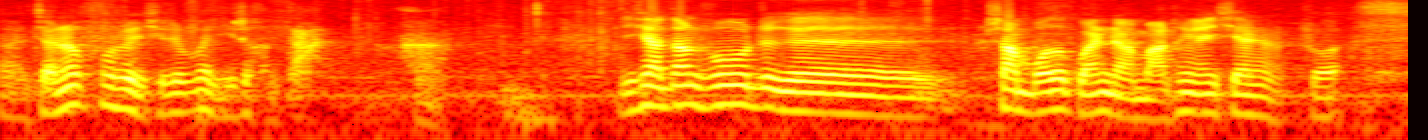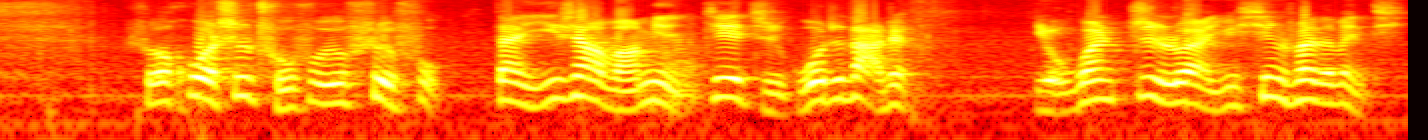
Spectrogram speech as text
啊，讲成赋税其实问题是很大的。你像当初这个上博的馆长马成元先生说，说祸失储赋于税赋，但以上亡命皆指国之大政，有关治乱与兴衰的问题，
